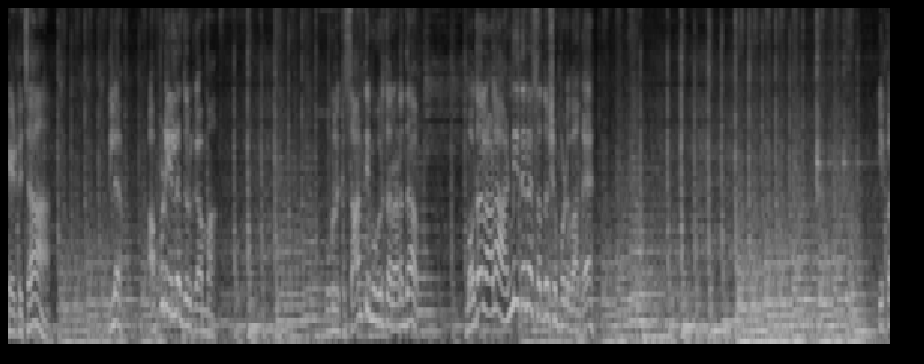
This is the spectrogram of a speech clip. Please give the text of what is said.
கேட்டுச்சா? இல்ல அப்படி இல்ல துர்காமா உங்களுக்கு சாந்தி முகூர்த்தம் நடந்தா முதல் ஆளா அண்ணி தானே சந்தோஷப்படுவாங்க? இப்ப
